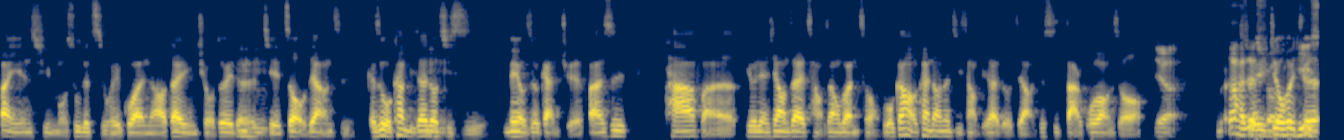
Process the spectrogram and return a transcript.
扮演起魔术的指挥官，然后带领球队的节奏这样子。嗯、可是我看比赛的时候其实没有这个感觉，嗯、反而是他反而有点像在场上乱冲。我刚好看到那几场比赛都这样，就是打国王的时候，Yeah，所以就会觉得，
